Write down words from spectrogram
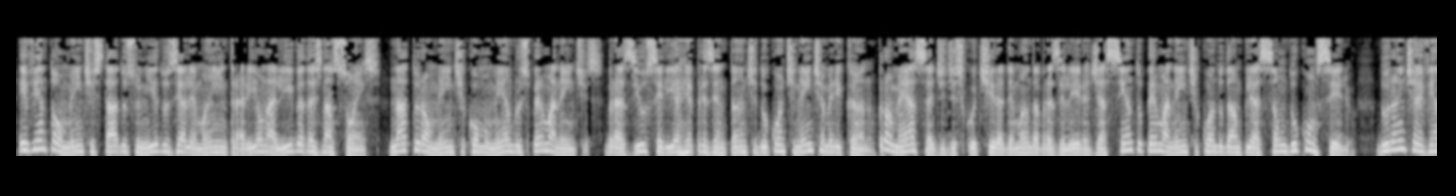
eventualmente Estados Unidos e Alemanha entrariam na Liga das Nações, naturalmente como membros permanentes, Brasil seria representante do continente americano, promessa de discutir a demanda brasileira de assento permanente quando da ampliação do Conselho, durante a eventual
